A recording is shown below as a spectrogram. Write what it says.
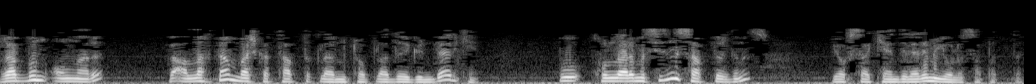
Rabbin onları ve Allah'tan başka taptıklarını topladığı gün der ki bu kullarımı siz mi saptırdınız? Yoksa kendileri mi yolu sapıttı?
